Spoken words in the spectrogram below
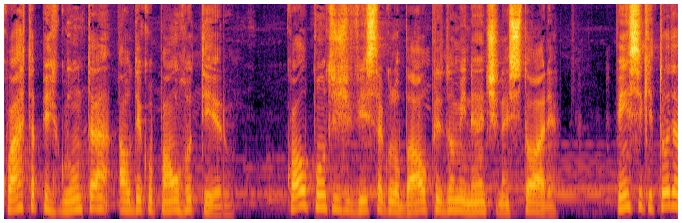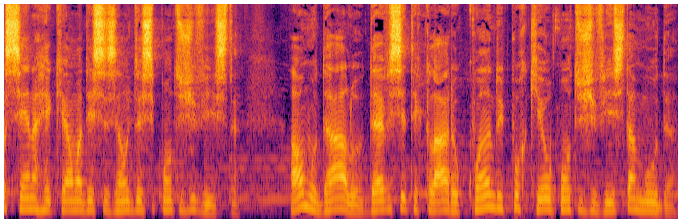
Quarta pergunta ao decupar um roteiro. Qual o ponto de vista global predominante na história? Pense que toda cena requer uma decisão desse ponto de vista. Ao mudá-lo, deve-se ter claro quando e por que o ponto de vista muda.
